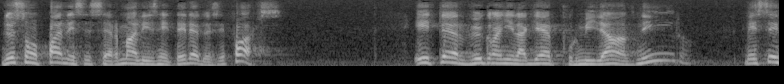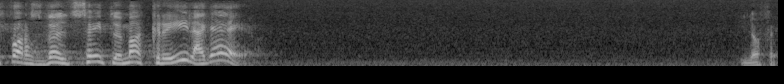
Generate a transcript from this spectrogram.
ne sont pas nécessairement les intérêts de ses forces. Hitler veut gagner la guerre pour mille ans à venir, mais ses forces veulent simplement créer la guerre. il en fait.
